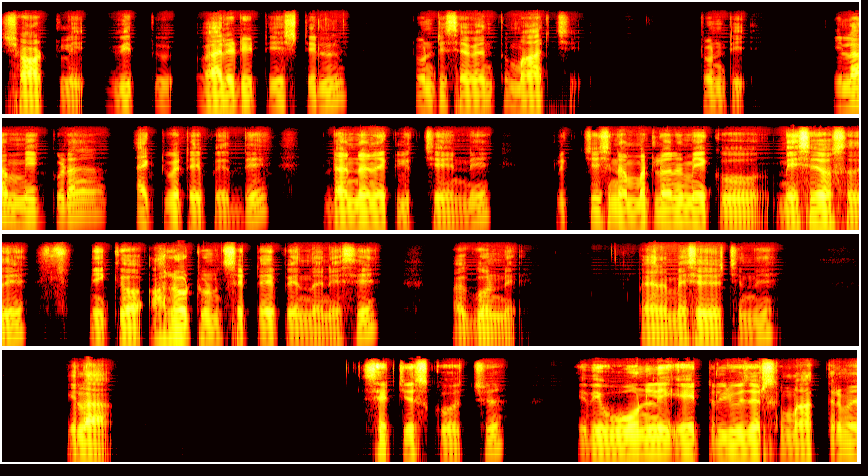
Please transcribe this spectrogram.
shortly with validity still twenty seventh March twenty. ఇలా మీకు కూడా యాక్టివేట్ అయిపోద్ది డన్ అనే క్లిక్ చేయండి. క్లిక్ చేసిన నమ్మట్లోనే మీకు మెసేజ్ వస్తుంది. మీకు హలో టూన్ సెట్ అయిపోయింది అనేసి అగ్గోండి. పైన మెసేజ్ వచ్చింది. ఇలా సెట్ చేసుకోవచ్చు. ఇది ఓన్లీ ఎయిర్టెల్ యూజర్స్కి మాత్రమే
